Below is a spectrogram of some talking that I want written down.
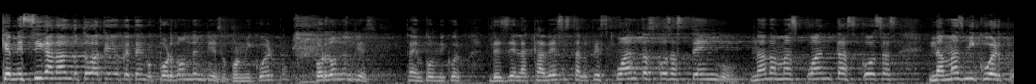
que me siga dando todo aquello que tengo. ¿Por dónde empiezo? ¿Por mi cuerpo? ¿Por dónde empiezo? También por mi cuerpo. Desde la cabeza hasta los pies. ¿Cuántas cosas tengo? Nada más cuántas cosas. Nada más mi cuerpo.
